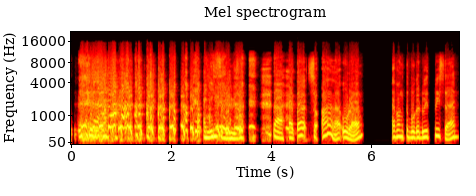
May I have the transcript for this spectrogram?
Anjing sebelum bisa. eta soalnya orang emang teboga duit pisan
